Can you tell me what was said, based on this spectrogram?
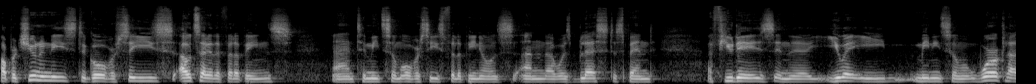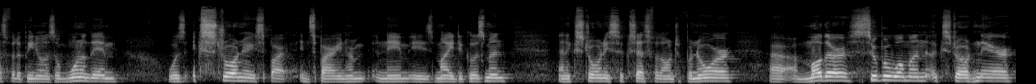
opportunities to go overseas outside of the Philippines and to meet some overseas Filipinos and I was blessed to spend a few days in the UAE meeting some world-class Filipinos and one of them was extraordinarily inspiring. Her name is Maida Guzman, an extraordinarily successful entrepreneur a mother, superwoman extraordinaire,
